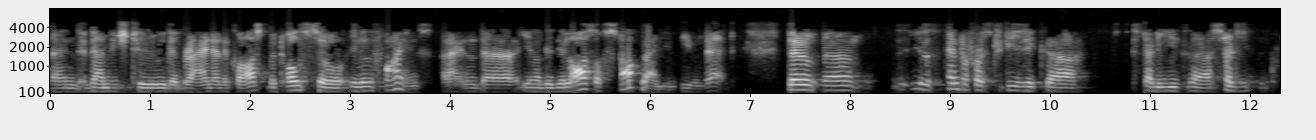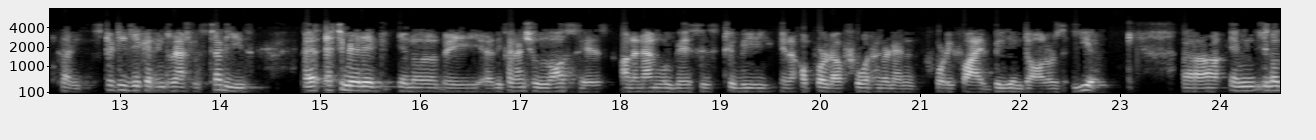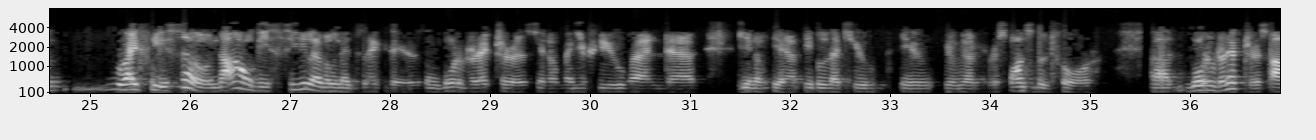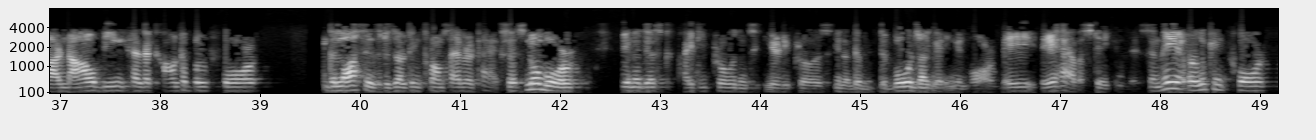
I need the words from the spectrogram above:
and damage to the brand and the cost, but also, you know, the fines and, uh, you know, the, the, loss of stock value, even that. So, uh, you know, Center for Strategic uh, studies, uh, study, sorry, strategic and international studies uh, estimated, you know, the uh, the financial losses on an annual basis to be, you know, upward of 445 billion dollars a year. Uh, and you know, rightfully so. Now the C-level executives and board of directors, you know, many of you and uh, you know, yeah, people that you you you are responsible for, uh, board of directors are now being held accountable for the losses resulting from cyber attacks. So it's no more, you know, just IT pros and security pros. You know, the, the boards are getting involved. They they have a stake in this, and they are looking for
